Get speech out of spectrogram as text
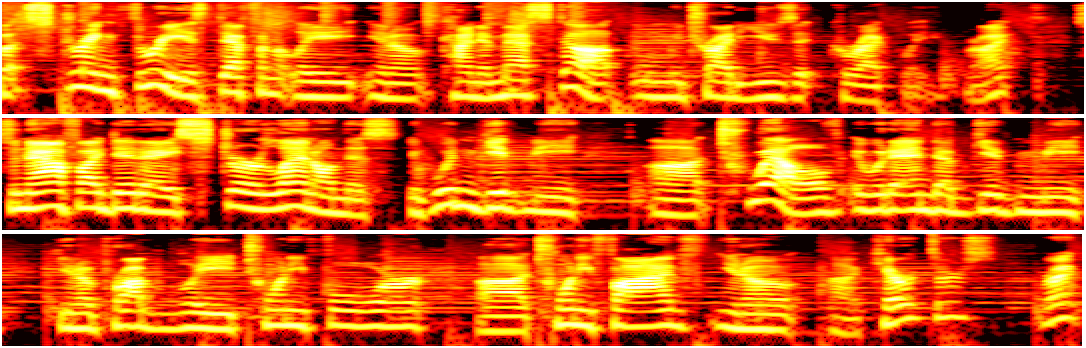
But string 3 is definitely, you know, kind of messed up when we try to use it correctly, right? So now if I did a strlen on this, it wouldn't give me uh, 12. It would end up giving me, you know, probably 24, uh, 25, you know, uh, characters, right?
